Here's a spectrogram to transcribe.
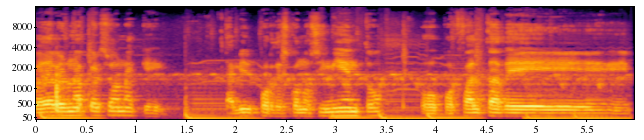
puede haber una persona que también por desconocimiento o por falta de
